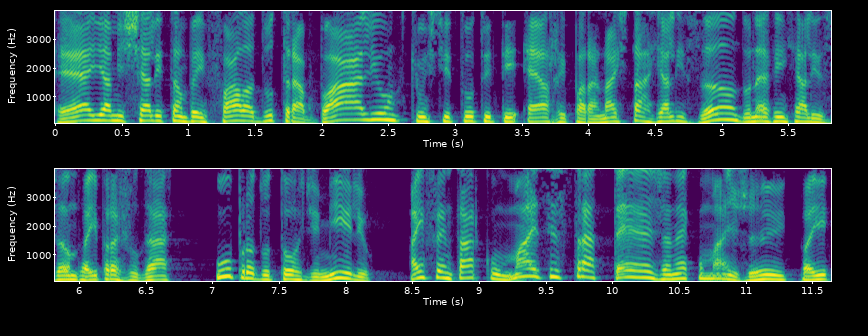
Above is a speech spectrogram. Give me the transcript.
É, e a Michele também fala do trabalho que o Instituto ITR Paraná está realizando, né? Vem realizando aí para ajudar o produtor de milho a enfrentar com mais estratégia, né? Com mais jeito aí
